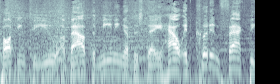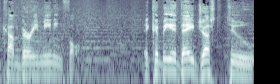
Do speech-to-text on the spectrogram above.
talking to you about the meaning of this day, how it could, in fact, become very meaningful. It could be a day just to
